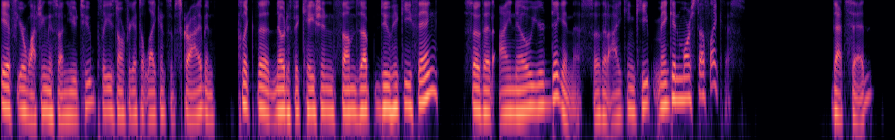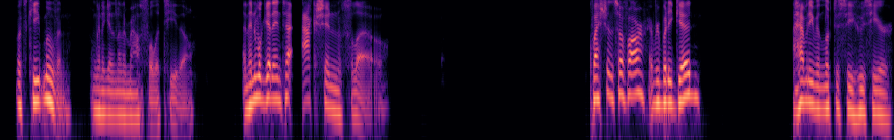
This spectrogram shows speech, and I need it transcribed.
If you're watching this on YouTube, please don't forget to like and subscribe and click the notification thumbs up doohickey thing so that I know you're digging this, so that I can keep making more stuff like this. That said, let's keep moving. I'm going to get another mouthful of tea though. And then we'll get into action flow. Questions so far? Everybody good? I haven't even looked to see who's here.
